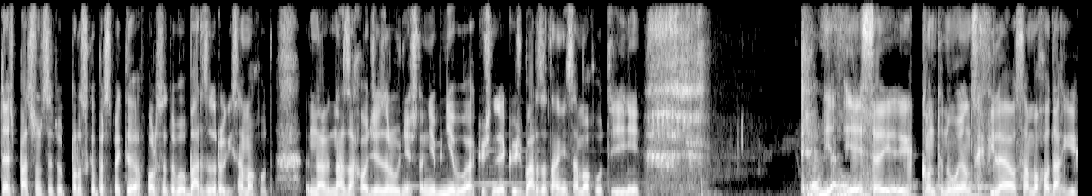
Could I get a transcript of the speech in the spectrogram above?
też patrząc z polskiej perspektywy, w Polsce to był bardzo drogi samochód. Na, na zachodzie również to nie, nie był jakiś, jakiś bardzo tani samochód i ja, ja, jeszcze kontynuując chwilę o samochodach i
